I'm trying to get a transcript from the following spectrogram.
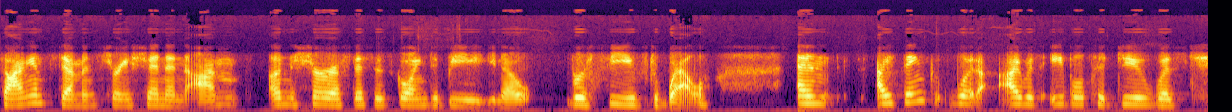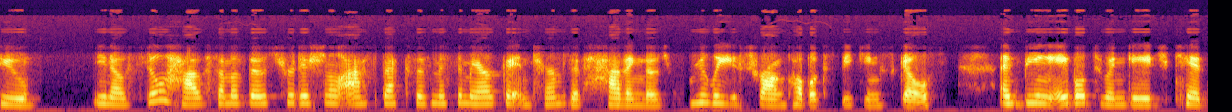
science demonstration, and I'm unsure if this is going to be you know received well, and I think what I was able to do was to you know, still have some of those traditional aspects of Miss America in terms of having those really strong public speaking skills and being able to engage kids.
